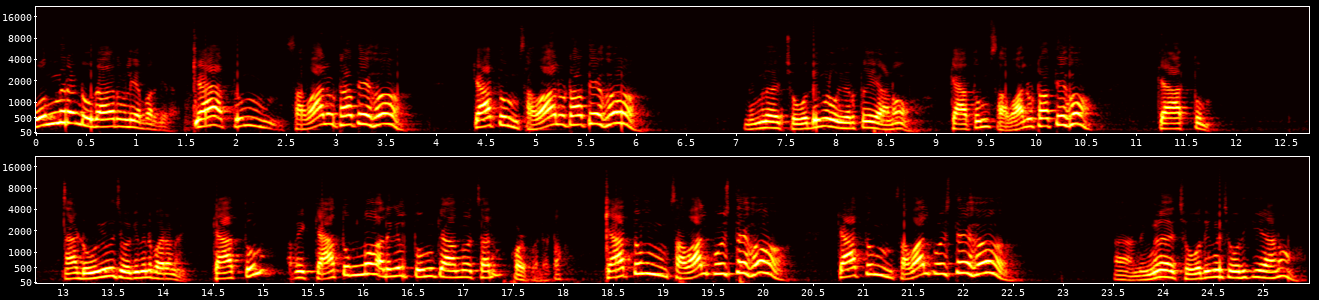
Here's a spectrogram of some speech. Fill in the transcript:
ഒന്ന് രണ്ട് ഉദാഹരണങ്ങൾ ഞാൻ പറഞ്ഞുതരാം. ക്യാ തും സവാൽ ഉഠാത്തേ ഹോ? ക്യാ തും സവാൽ ഉഠാത്തേ ഹോ? നിങ്ങൾ ചോദ്യങ്ങൾ ഉയർത്തുകയാണോ? ക്യാ തും സവാൽ ഉഠാത്തേ ഹോ? ക്യാ തും. ആ ഡൂ എന്ന് ചോദിക്കുന്നതിന് പറയണേ. ക്യാ തും അപ്പോൾ ഈ ക്യാ തും എന്നോ അല്ലെങ്കിൽ തും ക്യാ എന്ന് വെച്ചാലും കുഴപ്പമില്ല കേട്ടോ. ക്യാ തും സവാൽ പൂജത്തേ ഹോ? ക്യാ തും സവാൽ പൂജത്തേ ഹോ? ആ നിങ്ങൾ ചോദ്യങ്ങൾ ചോദിക്കുകയാണോ?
